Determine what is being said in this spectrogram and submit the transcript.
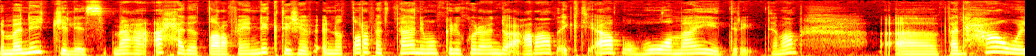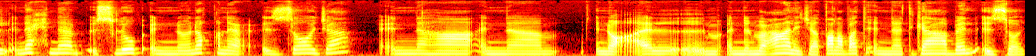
لما نجلس مع أحد الطرفين نكتشف إنه الطرف الثاني ممكن يكون عنده أعراض اكتئاب وهو ما يدري تمام؟ آه فنحاول نحن بأسلوب إنه نقنع الزوجة إنها ان إنه إن المعالجة طلبت انها تقابل الزوج.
